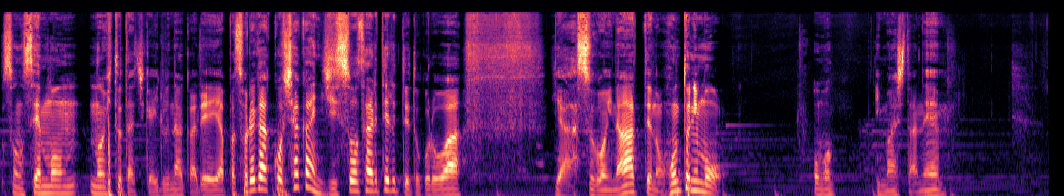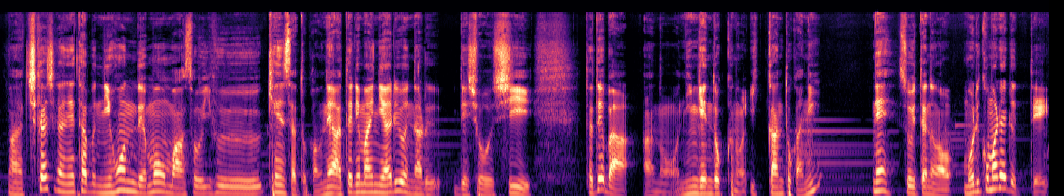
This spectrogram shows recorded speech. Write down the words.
その専門の人たちがいる中でやっぱそれがこう社会に実装されてるっていうところはいやすごいなっていうのを本当にもう思いましたね。まあ、近々ね多分日本でもまあそういう検査とかをね当たり前にやるようになるでしょうし例えばあの人間ドックの一環とかにねそういったのが盛り込まれるって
